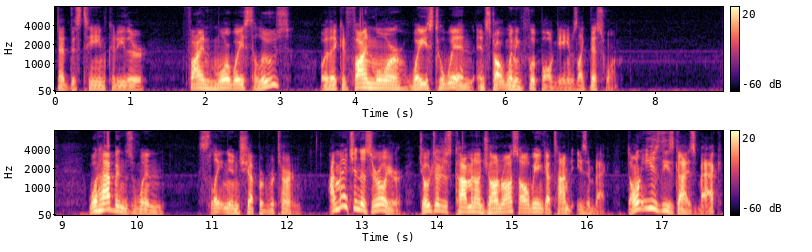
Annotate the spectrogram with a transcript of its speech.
that this team could either find more ways to lose or they could find more ways to win and start winning football games like this one. What happens when Slayton and Shepard return? I mentioned this earlier. Joe Judge's comment on John Ross, oh, we ain't got time to ease him back. Don't ease these guys back.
